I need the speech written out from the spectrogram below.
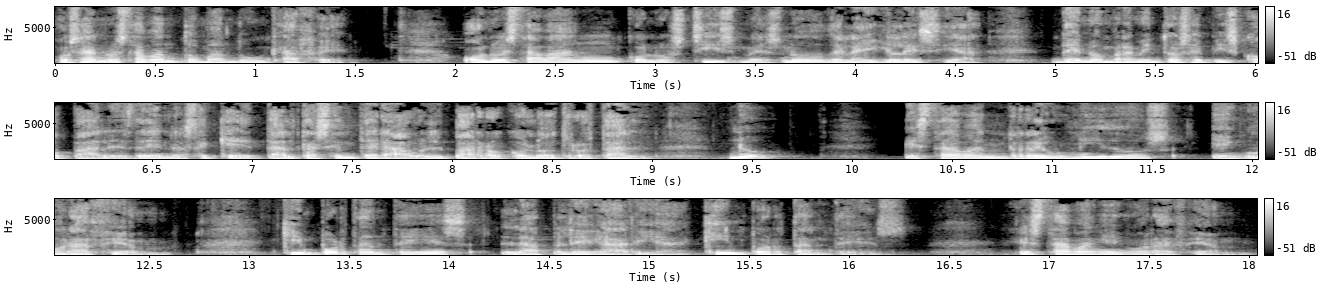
O sea, no estaban tomando un café, o no estaban con los chismes, ¿no? De la iglesia, de nombramientos episcopales, de no sé qué, tal te has enterado, el párroco, el otro, tal. No, estaban reunidos en oración. Qué importante es la plegaria, qué importante es. Estaban en oración.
